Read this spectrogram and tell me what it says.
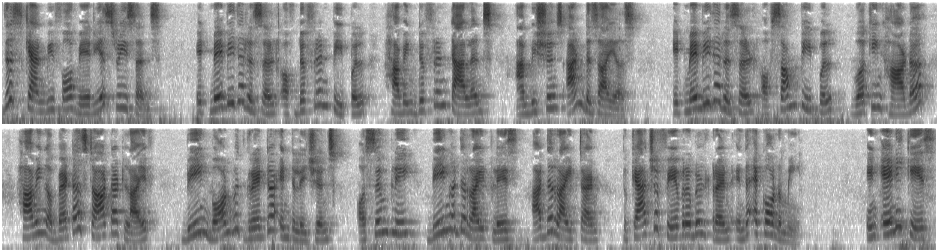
This can be for various reasons. It may be the result of different people having different talents, ambitions, and desires. It may be the result of some people working harder, having a better start at life, being born with greater intelligence, or simply being at the right place at the right time to catch a favorable trend in the economy. In any case,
